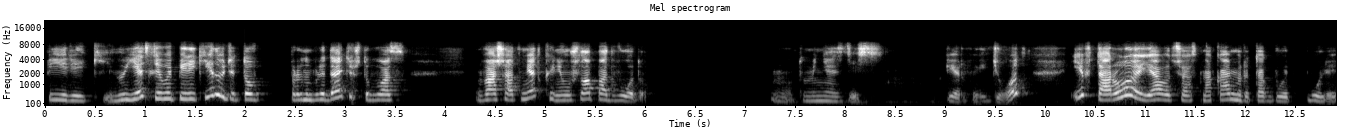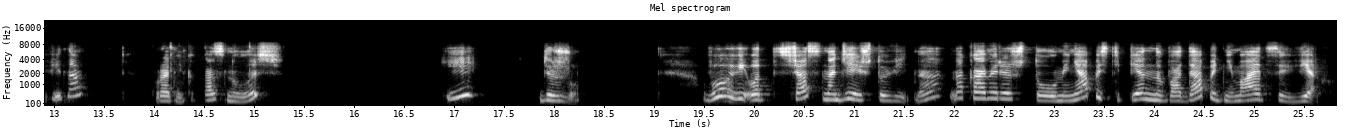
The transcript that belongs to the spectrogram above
Перекину. Если вы перекидываете, то пронаблюдайте, чтобы у вас ваша отметка не ушла под воду. Вот у меня здесь первый идет. И второе, я вот сейчас на камеру так будет более видно. Аккуратненько коснулась. И держу. Вы, вот сейчас надеюсь, что видно на камере, что у меня постепенно вода поднимается вверх.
